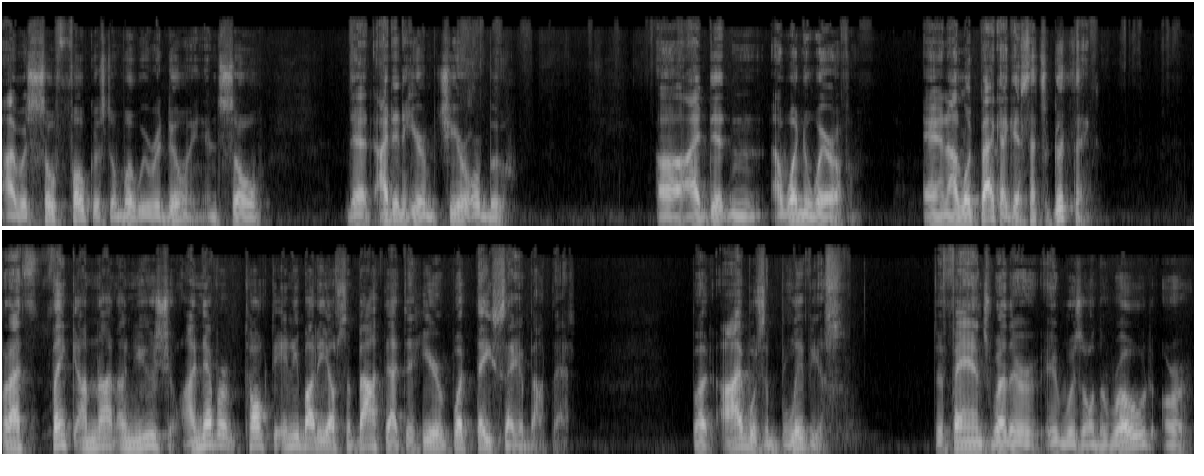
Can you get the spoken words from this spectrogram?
I was so focused on what we were doing, and so that I didn't hear them cheer or boo uh, I didn't, I wasn't aware of them. And I look back, I guess that's a good thing. But I think I'm not unusual. I never talked to anybody else about that to hear what they say about that. But I was oblivious to fans, whether it was on the road or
